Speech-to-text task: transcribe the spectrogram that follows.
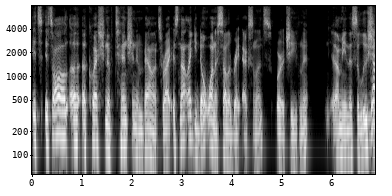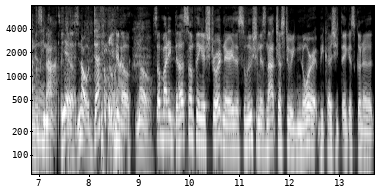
it's it's all a, a question of tension and balance, right? It's not like you don't want to celebrate excellence or achievement. I mean, the solution definitely is not, not. yeah, just, no, definitely you not. know, no. Somebody does something extraordinary. The solution is not just to ignore it because you think it's going to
